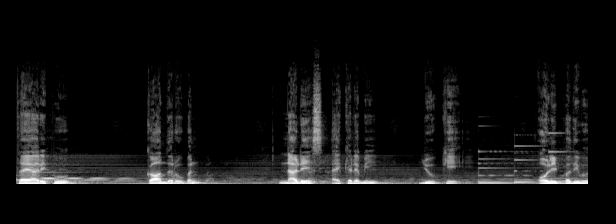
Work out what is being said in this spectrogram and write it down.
தயாரிப்பு காந்தரூபன் நடேஸ் அகாடமி யூகே ஒளிப்பதிவு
